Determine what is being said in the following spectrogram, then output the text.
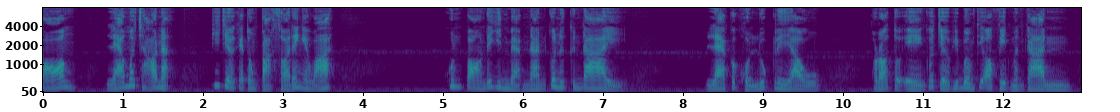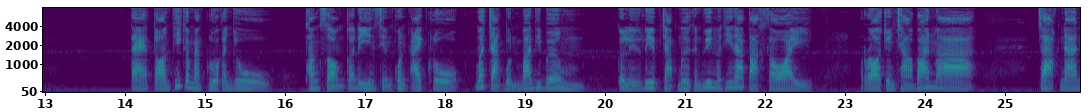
ปอง แล้วเมื่อเช้าน่ะ พี่เจอแกตรงปากซอยได้ไงวะ คุณปองได้ยินแบบนั้นก็นึกขึ้นได้ แล้วก็ขนลุกเกลียว เพราะตัวเองก็เจอพี่เบิ้มที่ออฟฟิศเหมือนกัน แต่ตอนที่กำลังกลัวกันอยู่ ทั้งสองก็ได้ยินเสียงคนไอโครกมาจากบนบ้านพี่เบิ้ม ก็เลยรีบจับมือกันวิ่งมาที่หน้าปากซอย รอจนชาวบ้านมา จากนั้น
